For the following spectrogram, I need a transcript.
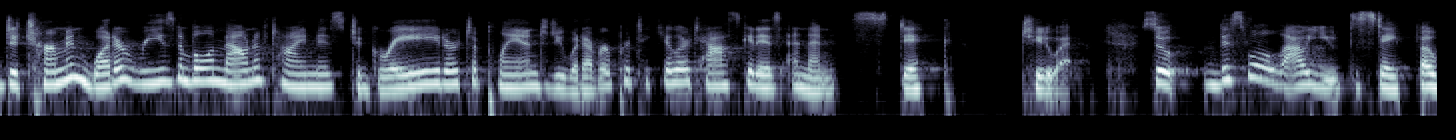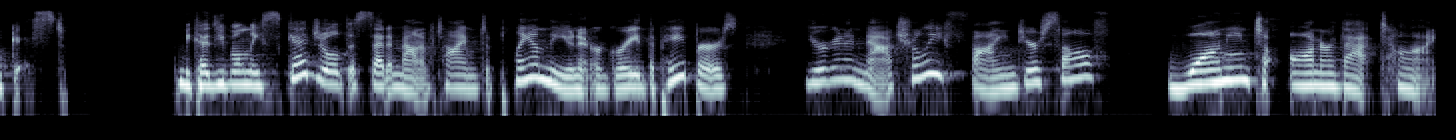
determine what a reasonable amount of time is to grade or to plan to do whatever particular task it is, and then stick to it. So this will allow you to stay focused because you've only scheduled a set amount of time to plan the unit or grade the papers. You're going to naturally find yourself wanting to honor that time.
